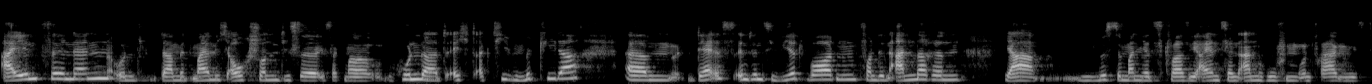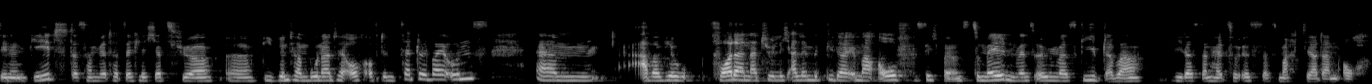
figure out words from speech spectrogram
Einzelnen und damit meine ich auch schon diese, ich sag mal, 100 echt aktiven Mitglieder, ähm, der ist intensiviert worden. Von den anderen, ja, müsste man jetzt quasi einzeln anrufen und fragen, wie es denen geht. Das haben wir tatsächlich jetzt für äh, die Wintermonate auch auf dem Zettel bei uns. Ähm, aber wir fordern natürlich alle Mitglieder immer auf, sich bei uns zu melden, wenn es irgendwas gibt. Aber wie das dann halt so ist, das macht ja dann auch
